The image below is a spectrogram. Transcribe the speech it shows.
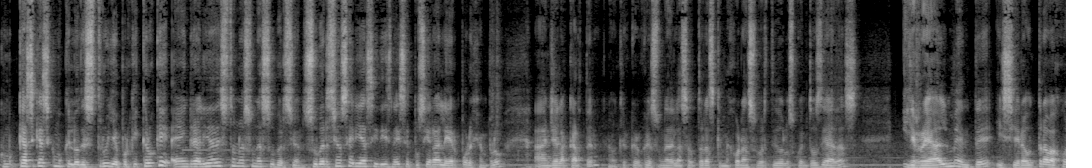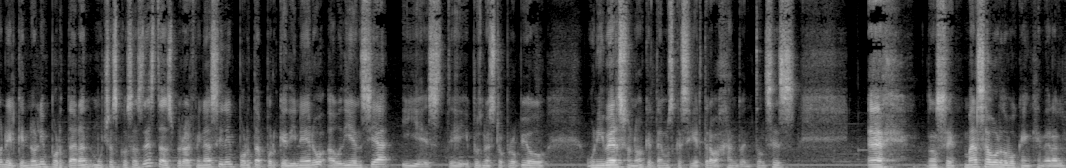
como, casi casi como que lo destruye, porque creo que en realidad esto no es una subversión. Subversión sería si Disney se pusiera a leer, por ejemplo, a Angela Carter, que creo que es una de las autoras que mejor han subvertido los cuentos de hadas, y realmente hiciera un trabajo en el que no le importaran muchas cosas de estas, pero al final sí le importa porque dinero, audiencia y este y pues nuestro propio universo, ¿no? Que tenemos que seguir trabajando. Entonces, eh, no sé, mal sabor de boca en general.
